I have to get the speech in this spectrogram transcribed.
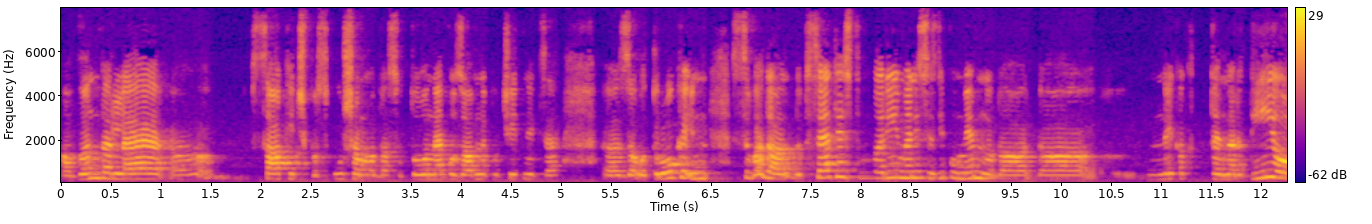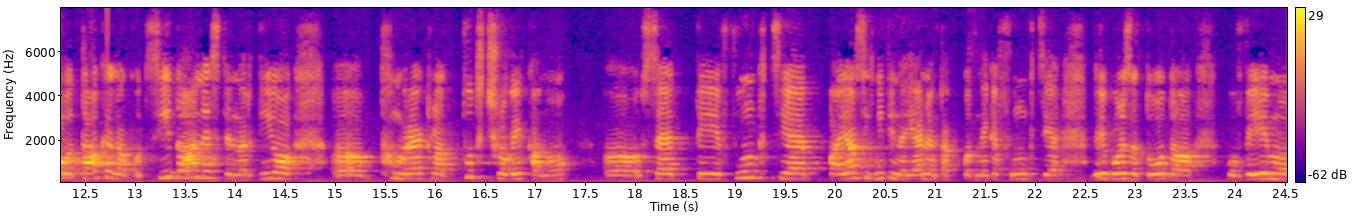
pa vendarle uh, vsakič poskušamo, da so to nepozabne počitnice uh, za otroke. In seveda, vse te stvari, meni se zdi pomembno, da, da nekako te naredijo takega, kot si danes, te naredijo, uh, bom rekla, tudi človeka. No? Vse te funkcije, pa jaz jih niti ne jemljem tako kot neke funkcije, gre bolj za to, da povemo,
